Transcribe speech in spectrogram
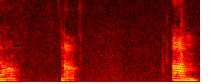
Nah. Nah. Um.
